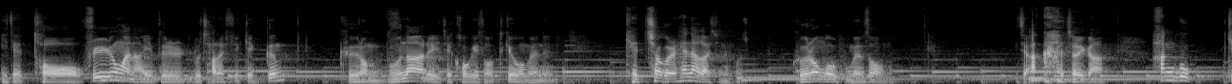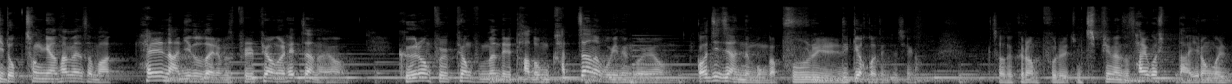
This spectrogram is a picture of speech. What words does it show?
이제 더 훌륭한 아이들로 자랄 수 있게끔 그런 문화를 이제 거기서 어떻게 보면은 개척을 해 나가시는 거죠. 그런 걸 보면서 이제 아까 저희가 한국 기독 청년 하면서 막 헬 난이도다 이러면서 불평을 했잖아요. 그런 불평 불만들이 다 너무 가짜나 보이는 거예요. 꺼지지 않는 뭔가 불을 느꼈거든요, 제가. 저도 그런 불을 좀 지피면서 살고 싶다 이런 걸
